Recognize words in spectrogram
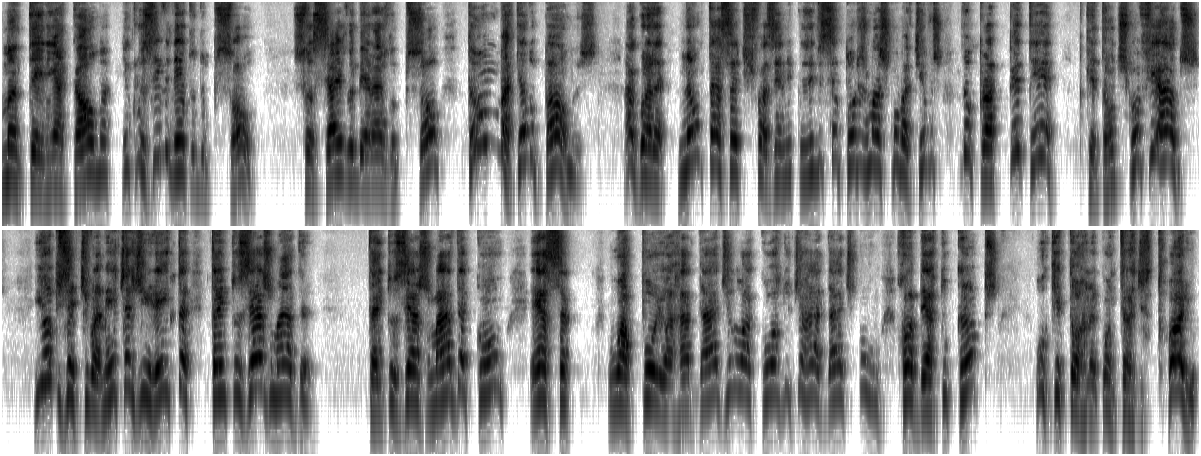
manterem a calma, inclusive dentro do PSOL, sociais liberais do PSOL estão batendo palmas. Agora, não está satisfazendo, inclusive, setores mais combativos do próprio PT, porque estão desconfiados. E, objetivamente, a direita está entusiasmada. Está entusiasmada com essa o apoio a Haddad no acordo de Haddad com Roberto Campos, o que torna contraditório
